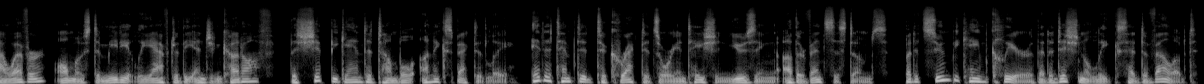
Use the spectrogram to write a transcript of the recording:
However, almost immediately after the engine cutoff, the ship began to tumble unexpectedly. It attempted to correct its orientation using other vent systems, but it soon became clear that additional leaks had developed,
